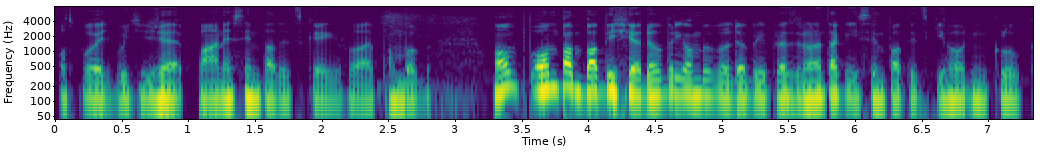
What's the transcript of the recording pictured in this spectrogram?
odpověď, buď, že pán je sympatický, vole, pan Bab... On, on, pan Babiš je dobrý, on by byl dobrý prezident, on je takový sympatický, hodný kluk.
